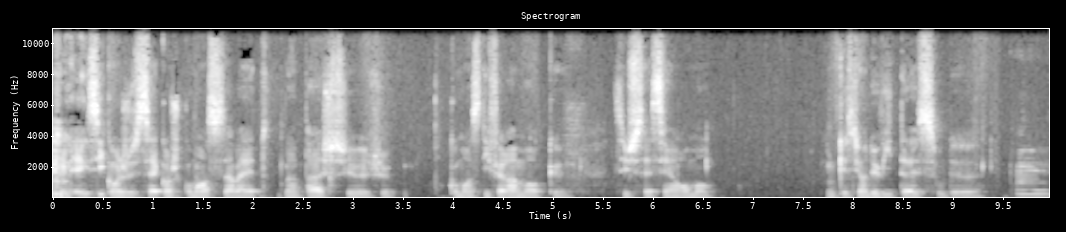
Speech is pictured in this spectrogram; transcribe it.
Et ici, quand je sais, quand je commence, ça va être 20 pages, je, commence différemment que si je sais c'est un roman. Une question de vitesse ou de, mm.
